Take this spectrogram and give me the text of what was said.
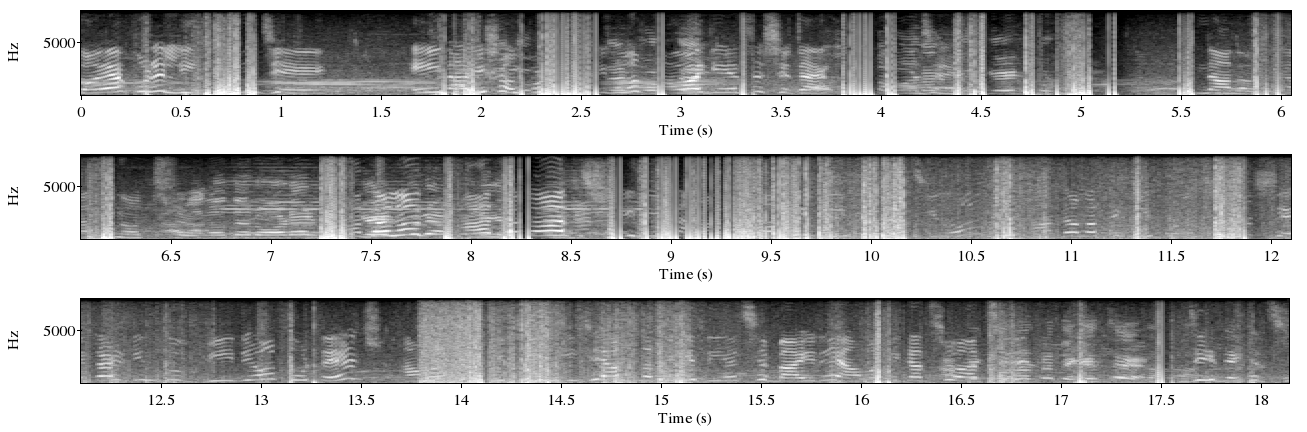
দয়া করে লিখুন যে এই নারী সম্পর্কে যেগুলো পাওয়া গিয়েছে সেটা এখন পাওয়া যায় না। না দ্যাটস নট ট্রু আদালত আদালত সেই আদালতে কি বলেছিল? সেটার কিন্তু ভিডিও ফুটেজ আমার নিজে আপনাদেরকে দিয়েছে বাইরে আমাদের কাছেও আছে। জি দেখেছি।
